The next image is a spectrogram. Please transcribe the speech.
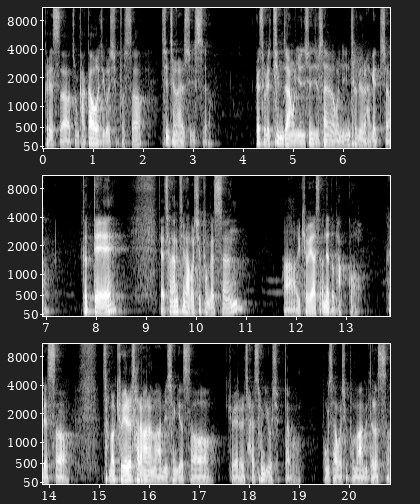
그래서 좀 가까워지고 싶어서 신청을 할 수 있어요. 그래서 우리 팀장, 우리 윤신 집사님하고 인터뷰를 하겠죠. 그때 제가 찬양팀 하고 싶은 것은 아, 우리 교회 와서 은혜도 받고 그래서 정말 교회를 사랑하는 마음이 생겨서 교회를 잘 섬기고 싶다고 봉사하고 싶은 마음이 들었어.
